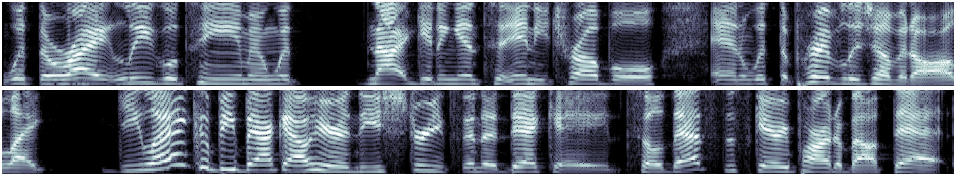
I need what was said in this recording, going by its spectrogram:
with the mm-hmm. right legal team and with not getting into any trouble and with the privilege of it all. Like Ghislaine could be back out here in these streets in a decade. So that's the scary part about that.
